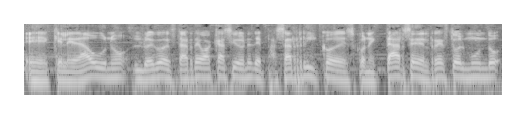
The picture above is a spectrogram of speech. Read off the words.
eh, que le da uno luego de estar de vacaciones, de pasar rico, de desconectarse del resto del mundo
